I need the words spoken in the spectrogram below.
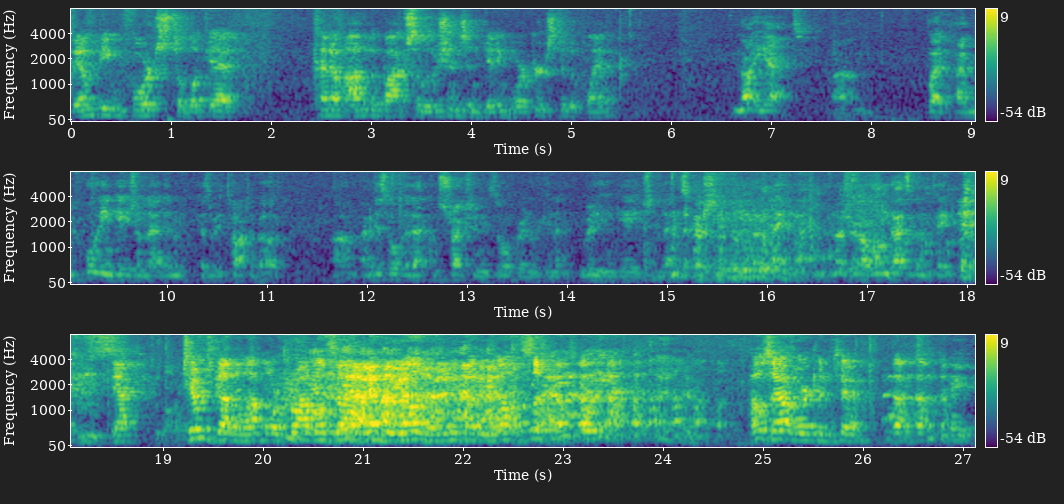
them being forced to look at kind of out-of-the-box solutions and getting workers to the plant? Not yet, um, but I'm fully engaged on that, and as we talked about, Um, I just hope that that construction is over and we can uh, really engage in that discussion. I'm not sure how long that's gonna take, but Yeah, Tim's got a lot more problems on MDL than anybody else. How's that working, Tim? Great,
